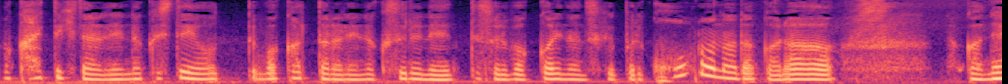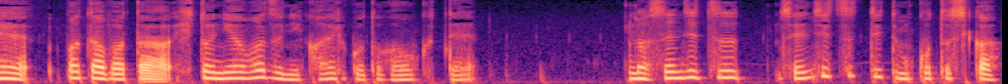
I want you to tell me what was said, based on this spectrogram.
まあ帰ってきたら連絡してよって分かったら連絡するねってそればっかりなんですけど、やっぱりコロナだから、なんかね、バタバタ人に会わずに帰ることが多くて、まあ先日、先日って言っても今年か、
